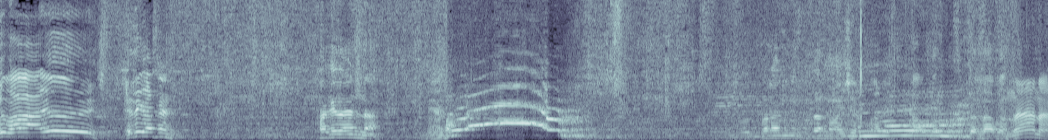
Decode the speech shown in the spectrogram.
এ ভাই এই, এদিকে আসেন। থাকে যান না। না না।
